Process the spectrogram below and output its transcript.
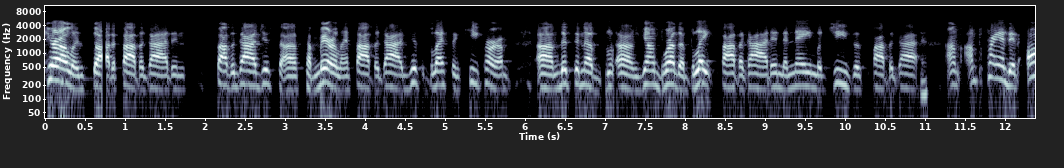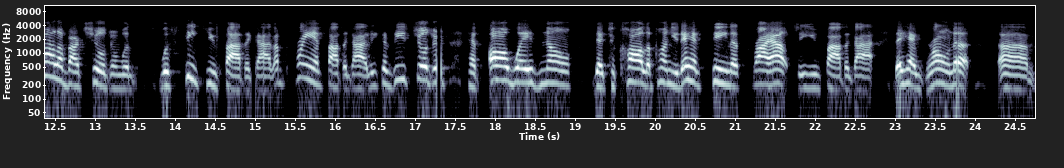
Carolyn's daughter, Father God, and Father God, just uh, Marilyn, Father God, just bless and keep her. I'm um, lifting up uh, young brother Blake, Father God, in the name of Jesus, Father God. I'm, I'm praying that all of our children would will seek you, Father God. I'm praying, Father God, because these children have always known that to call upon you. They have seen us cry out to you, Father God. They have grown up um,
